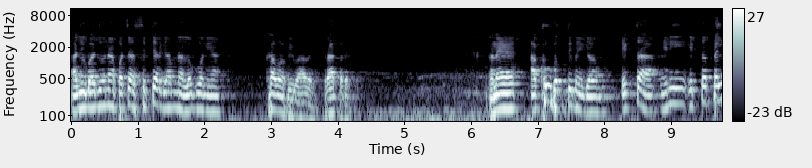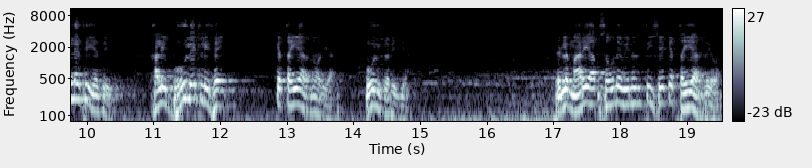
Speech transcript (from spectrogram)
આજુબાજુના પચાસ સિત્તેર ગામના લોકો ત્યાં ખાવા પીવા આવે રાત્રે. અને આખું ભક્તિમય ગામ, એકતા એની એકતા પહેલેથી હતી. ખાલી ભૂલ એટલી થઈ કે તૈયાર ન રહ્યા, ભૂલ કરી ગયા. એટલે મારી આપ સૌને વિનંતી છે કે તૈયાર રહેવા.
